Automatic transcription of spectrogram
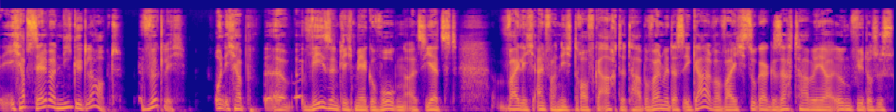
Ich habe selber nie geglaubt, wirklich. Und ich habe äh, wesentlich mehr gewogen als jetzt, weil ich einfach nicht drauf geachtet habe, weil mir das egal war, weil ich sogar gesagt habe, ja, irgendwie, das ist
